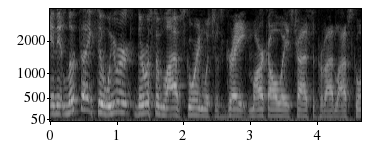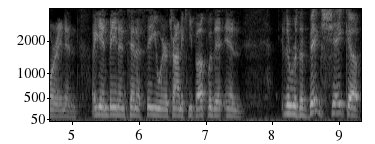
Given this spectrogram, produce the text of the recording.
And it looked like so we were there was some live scoring which was great. Mark always tries to provide live scoring and again being in Tennessee we were trying to keep up with it and there was a big shakeup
